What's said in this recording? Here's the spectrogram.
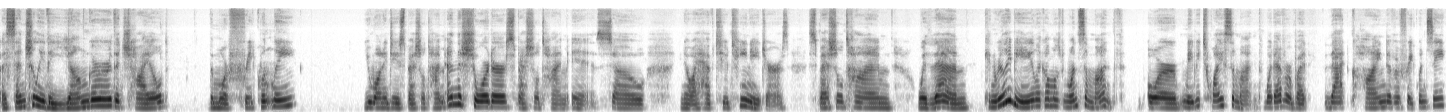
Essentially, the younger the child, the more frequently you want to do special time, and the shorter special time is. So, you know, I have two teenagers. Special time with them can really be like almost once a month or maybe twice a month, whatever, but that kind of a frequency.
